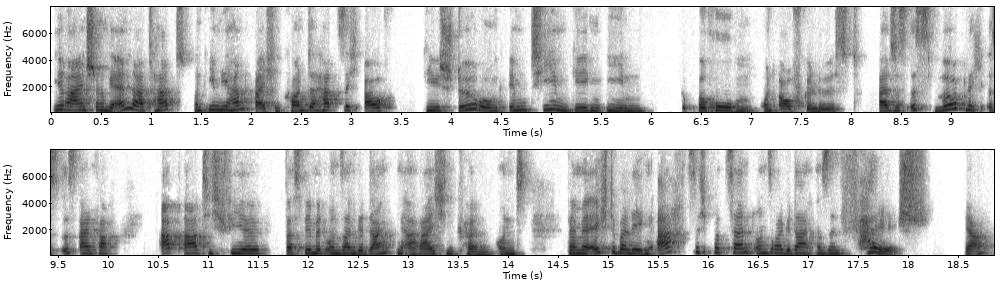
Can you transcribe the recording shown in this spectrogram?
ihre Einstellung geändert hat und ihm die Hand reichen konnte, hat sich auch die Störung im Team gegen ihn behoben und aufgelöst. Also es ist wirklich, es ist einfach abartig viel, was wir mit unseren Gedanken erreichen können. Und wenn wir echt überlegen, 80 Prozent unserer Gedanken sind falsch, ja,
